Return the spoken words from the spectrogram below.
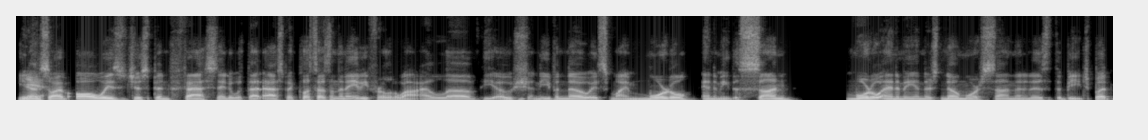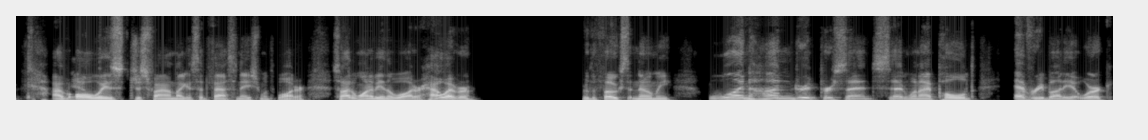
You know, so I've always just been fascinated with that aspect. Plus, I was in the Navy for a little while. I love the Mm-hmm. ocean, even though it's my mortal enemy. The sun, mortal enemy, and there's no more sun than it is at the beach. But I've Yeah. always just found, like I said, fascination with water. So I'd want to be in the water. However, for the folks that know me, 100% said when I polled everybody at work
